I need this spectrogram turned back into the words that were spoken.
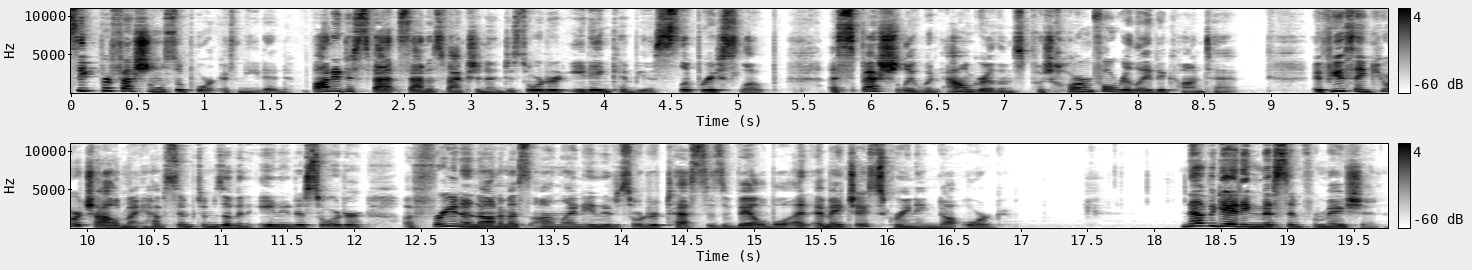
Seek professional support if needed. Body dissatisfaction and disordered eating can be a slippery slope, especially when algorithms push harmful related content. If you think your child might have symptoms of an eating disorder, a free and anonymous online eating disorder test is available at mhascreening.org. Navigating misinformation.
